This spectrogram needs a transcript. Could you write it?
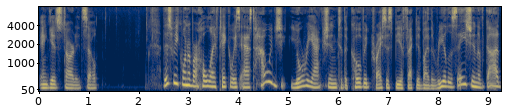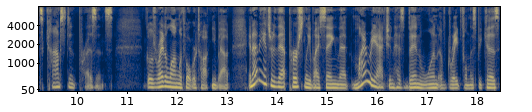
and get started. So, this week, one of our whole life takeaways asked How would your reaction to the COVID crisis be affected by the realization of God's constant presence? Goes right along with what we're talking about. And I'd answer that personally by saying that my reaction has been one of gratefulness because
